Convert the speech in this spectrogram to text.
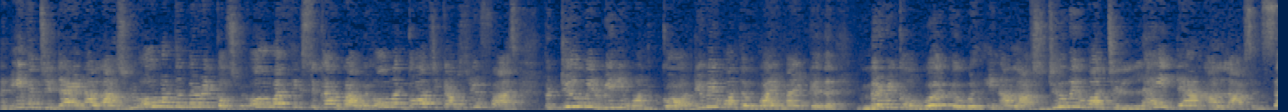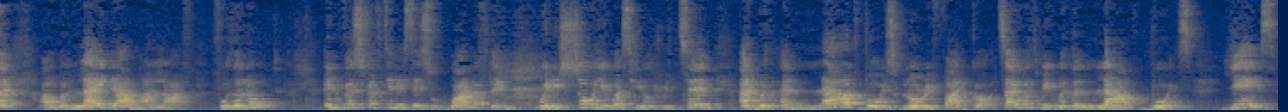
And even today in our lives, we all want the miracles. We all want things to go well. We all want God to come through for us. But do we really want God? Do we want the waymaker, the miracle worker within our lives? Do we want to lay down our lives and say, I will lay down my life for the Lord? In verse 15 it says, One of them, when he saw he was healed, returned and with a loud voice glorified God. Say with me, with a loud voice. Yes.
